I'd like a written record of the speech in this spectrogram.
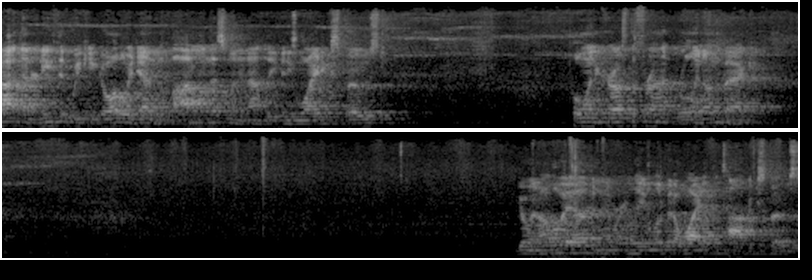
cotton underneath it, we can go all the way down to the bottom on this one and not leave any white exposed. Pulling across the front, rolling on the back. Going all the way up and then we're going to leave a little bit of white at the top exposed.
